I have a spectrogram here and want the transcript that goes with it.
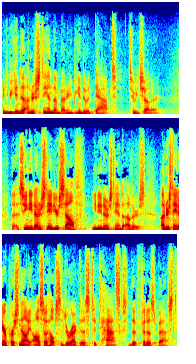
And you begin to understand them better. You begin to adapt to each other. Uh, so you need to understand yourself. You need to understand others. Understanding our personality also helps to direct us to tasks that fit us best.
